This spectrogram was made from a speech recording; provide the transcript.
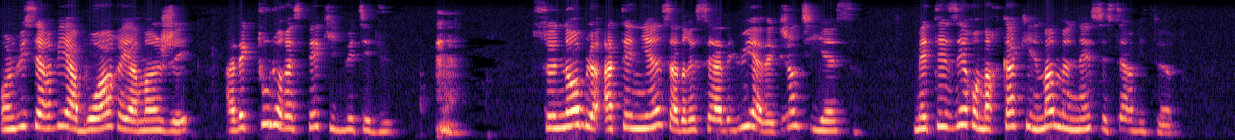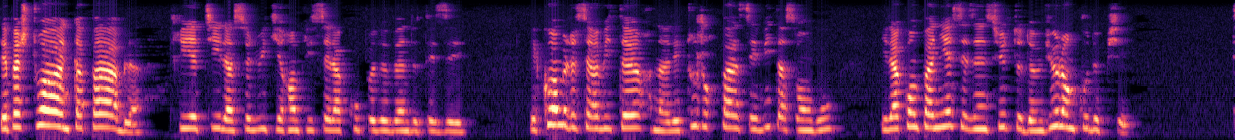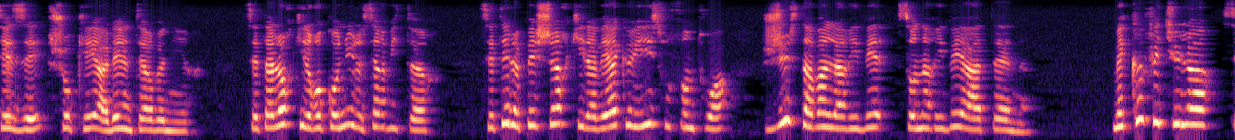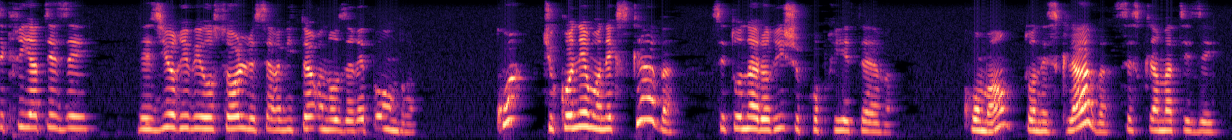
On lui servit à boire et à manger, avec tout le respect qui lui était dû. Ce noble Athénien s'adressait à lui avec gentillesse, mais Thésée remarqua qu'il m'amenait ses serviteurs. Dépêche-toi, incapable criait-il à celui qui remplissait la coupe de vin de Thésée. Et comme le serviteur n'allait toujours pas assez vite à son goût, il accompagnait ses insultes d'un violent coup de pied. Thésée, choqué, allait intervenir. C'est alors qu'il reconnut le serviteur. C'était le pêcheur qu'il avait accueilli sous son toit juste avant son arrivée à Athènes. Mais que fais-tu là? s'écria Thésée. Les yeux rivés au sol, le serviteur n'osait répondre. Quoi? Tu connais mon esclave? s'étonna le riche propriétaire. Comment? Ton esclave? s'exclama Thésée.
